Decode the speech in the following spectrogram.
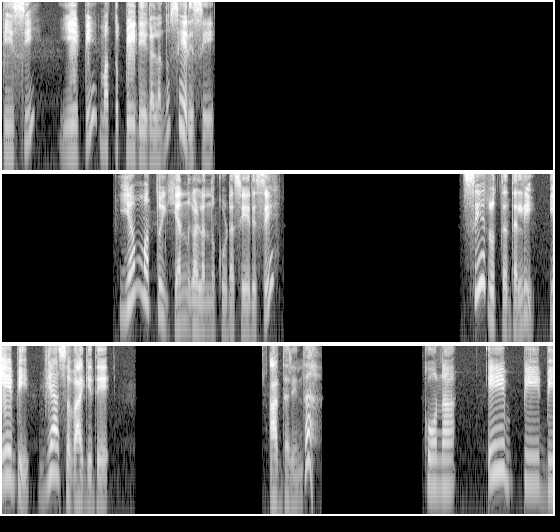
ಪಿಸಿ ಎಪಿ ಮತ್ತು ಪಿಡಿಗಳನ್ನು ಸೇರಿಸಿ. ಎಂ ಮತ್ತು ಎನ್ಗಳನ್ನು ಕೂಡ ಸೇರಿಸಿ. ಸಿ ವೃತ್ತದಲ್ಲಿ ಎಬಿ ವ್ಯಾಸವಾಗಿದೆ. ಆದ್ದರಿಂದ ಕೋನ A P B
